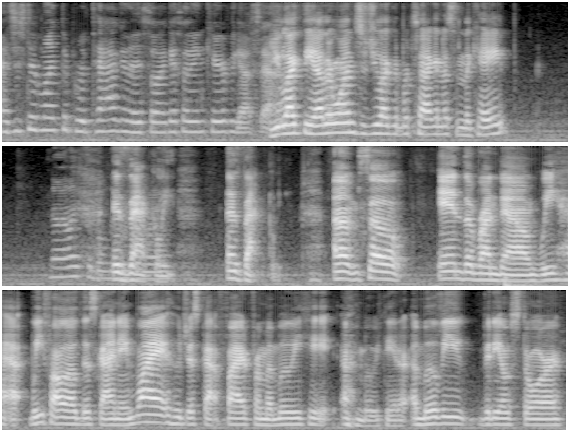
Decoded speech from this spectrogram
I just didn't like the protagonist, so I guess I didn't care if he got stabbed. You like the other ones? Did you like the protagonist in the cape? No, I like the balloon Exactly. boy. Exactly. Um, so in the rundown, we have we followed this guy named Wyatt who just got fired from a movie the- a movie theater, a movie video store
